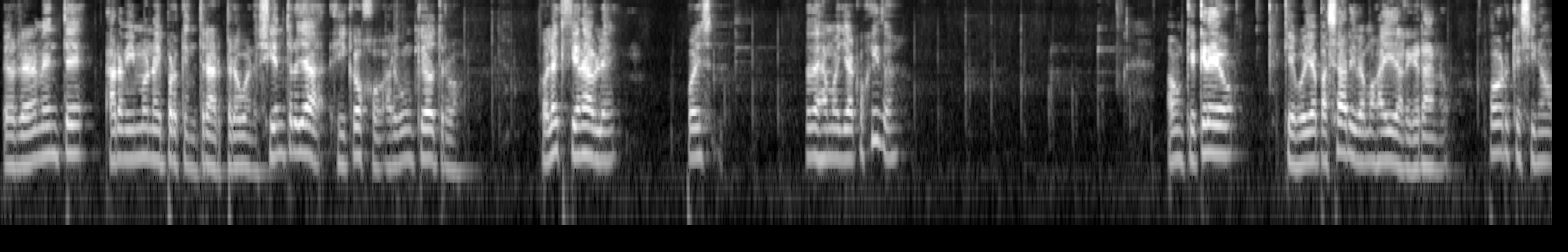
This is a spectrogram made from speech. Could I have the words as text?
Pero realmente ahora mismo no hay por qué entrar. Pero bueno, si entro ya y cojo algún que otro coleccionable, pues lo dejamos ya cogido. Aunque creo que voy a pasar y vamos a ir al grano. Porque si no...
